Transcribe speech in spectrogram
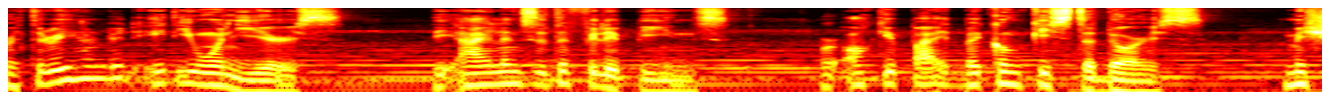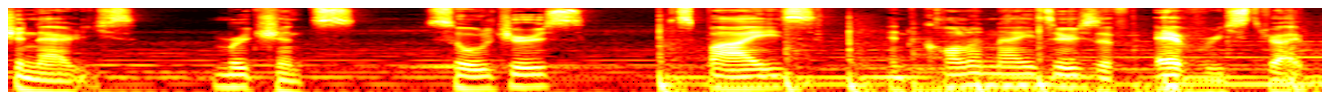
For 381 years, the islands of the Philippines were occupied by conquistadors, missionaries, merchants, soldiers, spies, and colonizers of every stripe.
